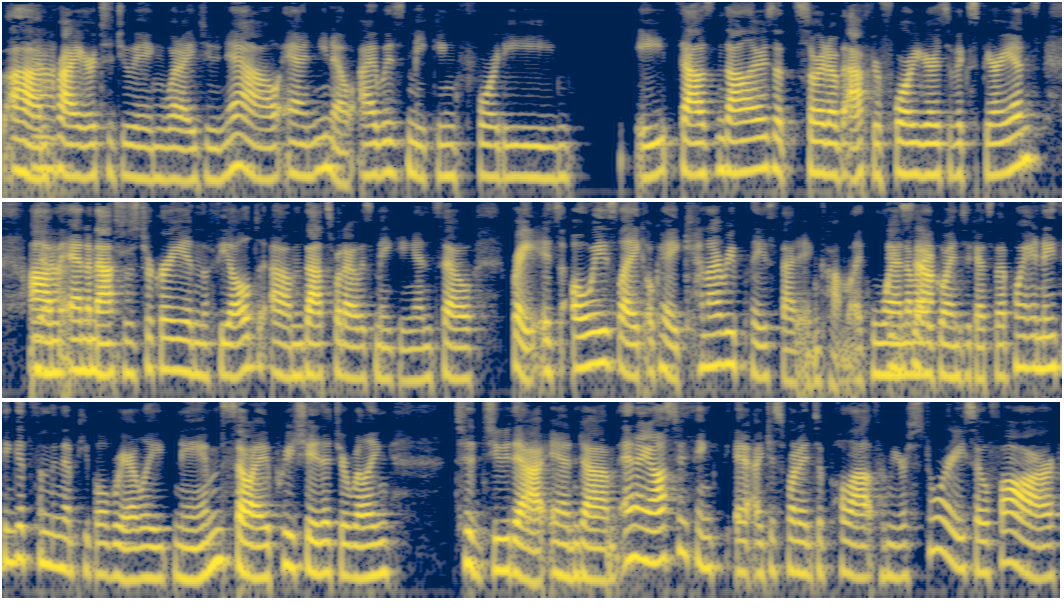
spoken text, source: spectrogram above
um, yeah. prior to doing what I do now, and you know I was making forty eight thousand dollars. That's sort of after four years of experience um, yeah. and a master's degree in the field. Um, that's what I was making, and so right, it's always like, okay, can I replace that income? Like, when exactly. am I going to get to that point? And I think it's something that people rarely name. So I appreciate that you're willing to do that. And um, and I also think I just wanted to pull out from your story so far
